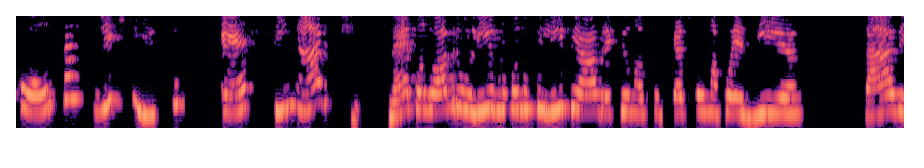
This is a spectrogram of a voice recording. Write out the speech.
conta de que isso é sim arte. Né? Quando abre um livro, quando o Felipe abre aqui o nosso podcast com uma poesia, sabe?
